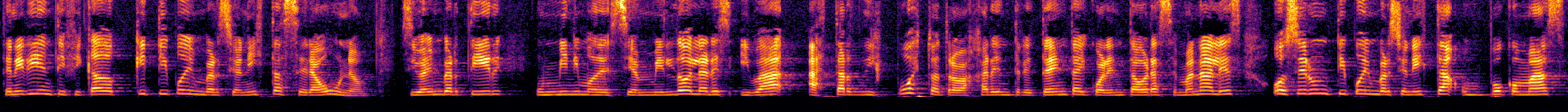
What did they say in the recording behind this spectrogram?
Tener identificado qué tipo de inversionista será uno. Si va a invertir un mínimo de 100 mil dólares y va a estar dispuesto a trabajar entre 30 y 40 horas semanales o ser un tipo de inversionista un poco más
